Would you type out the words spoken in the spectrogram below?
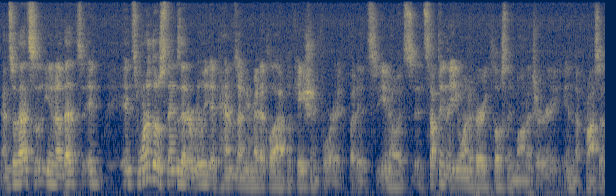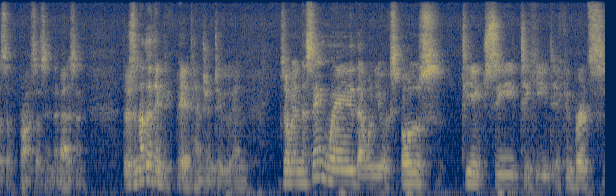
And so that's you know that's it it's one of those things that it really depends on your medical application for it, but it's you know it's it's something that you want to very closely monitor in the process of processing the medicine. There's another thing to pay attention to, and so in the same way that when you expose THC to heat, it converts,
